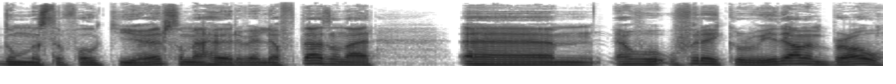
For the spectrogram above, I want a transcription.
dummeste folk gjør, som jeg hører veldig ofte, er sånn der ehm, Ja, hvorfor røyker du weed? Ja, men bro,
